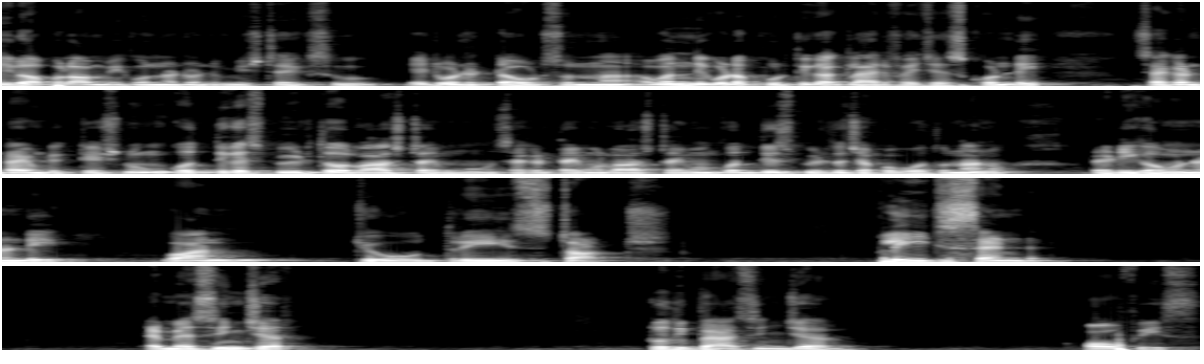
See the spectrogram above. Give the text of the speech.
ఈ లోపల మీకు ఉన్నటువంటి మిస్టేక్స్ ఎటువంటి డౌట్స్ ఉన్నా అవన్నీ కూడా పూర్తిగా క్లారిఫై చేసుకోండి. సెకండ్ టైం డిక్టేషన్ ఇంకొద్దిగా స్పీడ్తో last time second time last time కొద్ది స్పీడ్తో చెప్పబోతున్నాను. రెడీగా ఉండండి. One two three start. Please send a messenger to the passenger office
